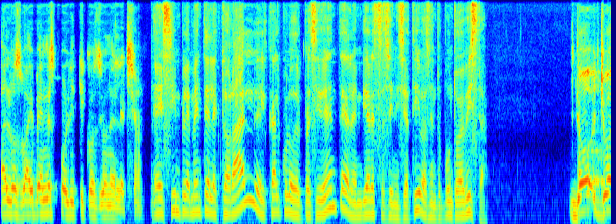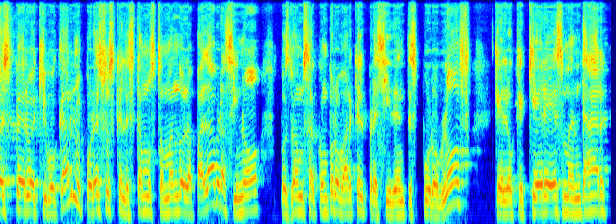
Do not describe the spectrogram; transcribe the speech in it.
a los vaivenes políticos de una elección. ¿Es simplemente electoral el cálculo del presidente al enviar estas iniciativas, en tu punto de vista? Yo, yo espero equivocarme, por eso es que le estamos tomando la palabra, si no, pues vamos a comprobar que el presidente es puro bluff, que lo que quiere es mandar,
